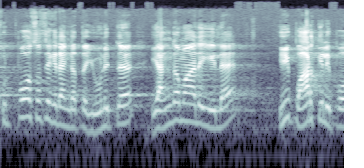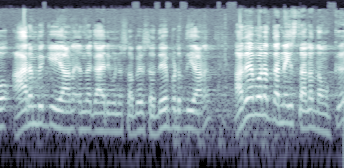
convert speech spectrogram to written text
ഫുഡ് പ്രോസസ്സിംഗ് രംഗത്തെ യൂണിറ്റ് ഈ അങ്കമാലിയിലെ ഈ പാർക്കിൽ ഇപ്പോൾ ആരംഭിക്കുകയാണ് എന്ന കാര്യം ഇന്ന് സഭയിൽ ശ്രദ്ധയപ്പെടുത്തുകയാണ് അതേപോലെ തന്നെ ഈ സ്ഥലം നമുക്ക്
